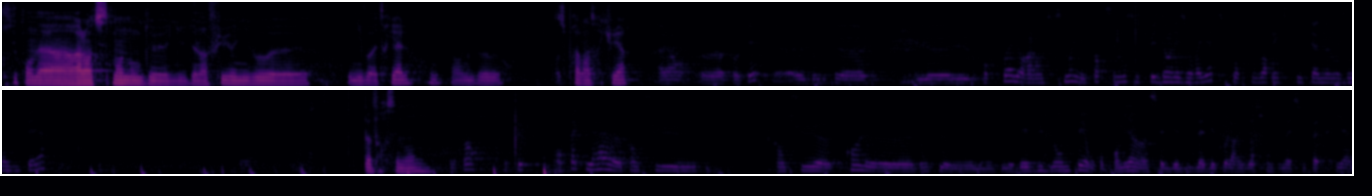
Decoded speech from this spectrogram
C'est qu'on a un ralentissement donc, de, l'influx au niveau, au niveau atrial, enfin, au niveau supraventriculaire. Alors, ok. Donc, le- le- pour toi, le ralentissement, il est forcément situé dans les oreillettes pour pouvoir expliquer un allongement du PR Pas forcément. D'accord en fait, là, quand tu, quand tu euh, prends le, donc le, début de l'onde P, on comprend bien, hein, c'est le début de la dépolarisation du massif atrial.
